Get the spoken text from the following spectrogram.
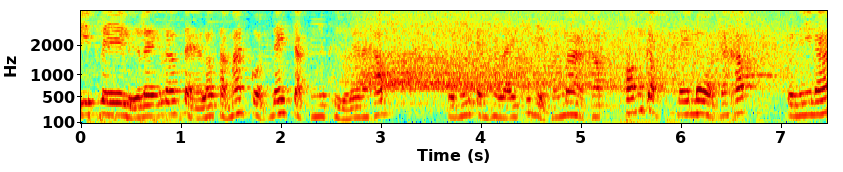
รีเพลย์หรืออะไรก็แล้วแต่เราสามารถกดได้จากมือถือเลยนะครับ ตัวนี้เป็นไฮไลท์ที่เด็ดมากๆครับ พร้อมกับในโหมดนะครับ ตัวนี้นะ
